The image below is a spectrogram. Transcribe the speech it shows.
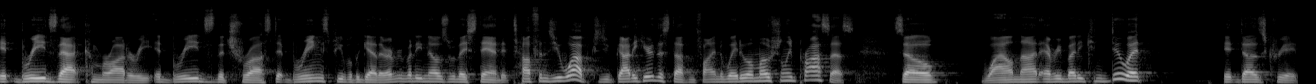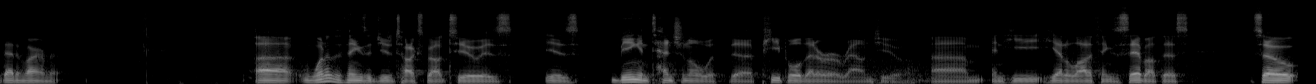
it breeds that camaraderie it breeds the trust it brings people together everybody knows where they stand it toughens you up because you've got to hear this stuff and find a way to emotionally process so while not everybody can do it it does create that environment uh, one of the things that Judah talks about too is is being intentional with the people that are around you. Um, and he he had a lot of things to say about this. So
